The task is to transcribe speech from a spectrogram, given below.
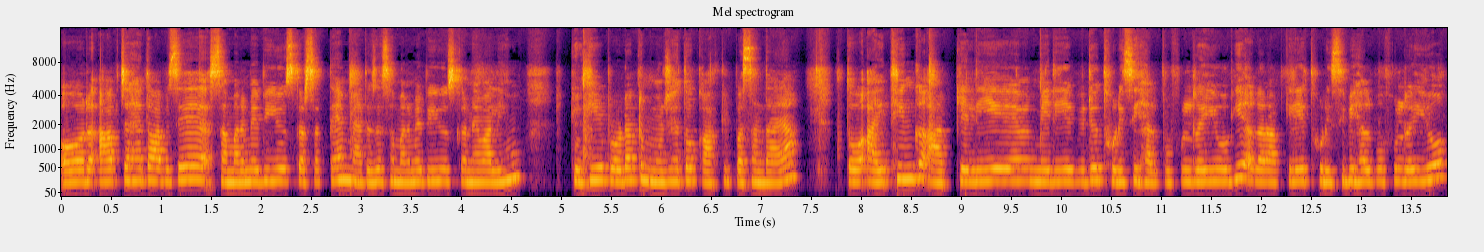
और आप चाहें तो आप इसे समर में भी यूज़ कर सकते हैं, मैं तो इसे समर में भी यूज़ करने वाली हूँ, क्योंकि ये प्रोडक्ट मुझे तो काफ़ी पसंद आया। तो आई थिंक आपके लिए मेरी ये वीडियो थोड़ी सी हेल्पफुल रही होगी। अगर आपके लिए थोड़ी सी भी हेल्पफुल रही हो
